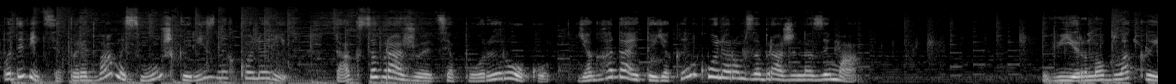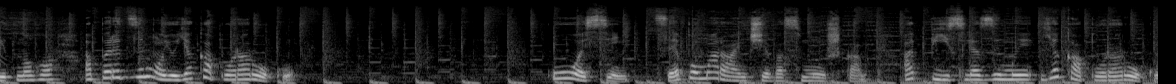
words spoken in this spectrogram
Подивіться, перед вами смужки різних кольорів. Так зображуються пори року. Як гадаєте, яким кольором зображена зима? Вірно, блакитного. А перед зимою яка пора року? Осінь це помаранчева смужка. А після зими яка пора року?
